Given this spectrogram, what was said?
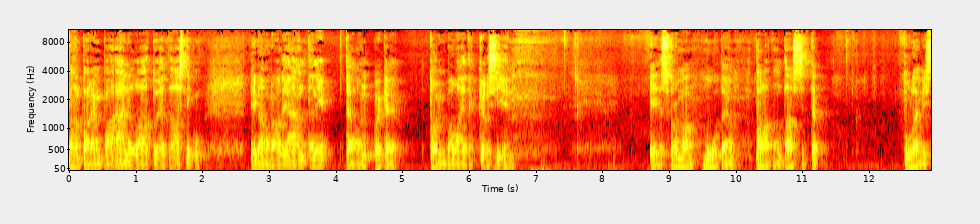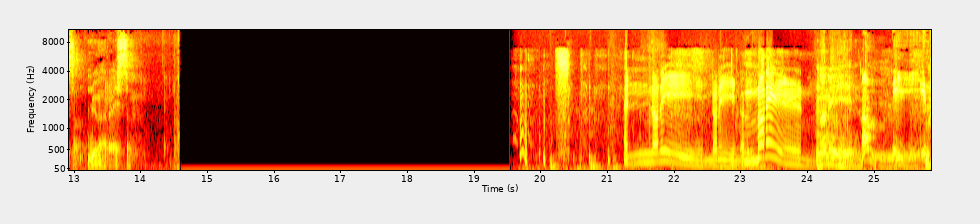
vähän parempaa äänenlaatua ja taas niinku binauraali ääntä, niin tämä on oikein toimiva laite kyllä siihen. Ei tässä varmaan muuta ja palataan taas sitten tulevissa nyöreissä. No niin, no niin, no niin. No niin! No niin, No niin.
